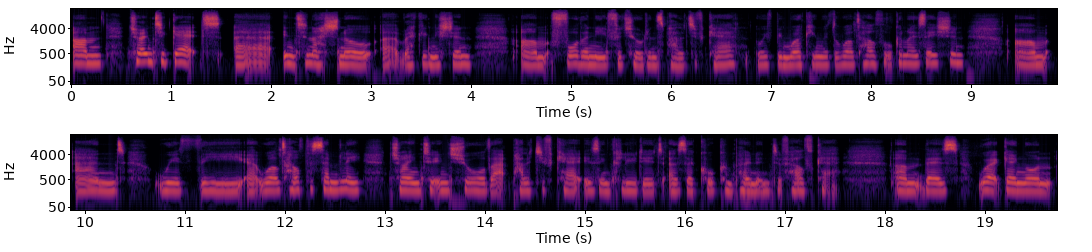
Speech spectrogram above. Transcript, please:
Um, trying to get uh, international uh, recognition um, for the need for children's palliative care. We've been working with the World Health Organization um, and with the uh, World Health Assembly, trying to ensure that palliative care is included as a core component of healthcare. Um, there's work going on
